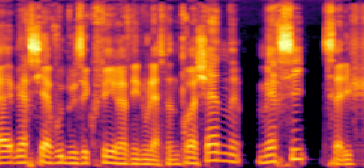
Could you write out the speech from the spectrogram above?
Euh, merci à vous de nous écouter. Revenez-nous la semaine prochaine. Merci. Salut.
